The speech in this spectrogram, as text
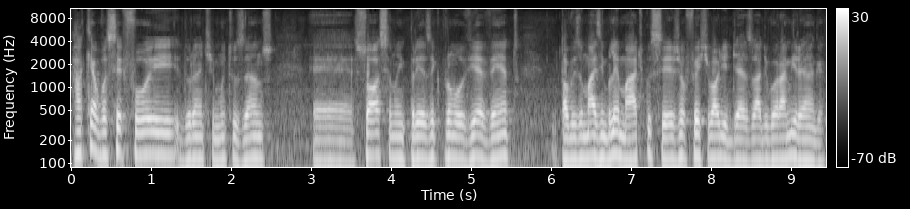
Raquel, você foi, durante muitos anos, é, sócia numa empresa que promovia evento, talvez o mais emblemático seja o Festival de Jazz lá de Guaramiranga.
